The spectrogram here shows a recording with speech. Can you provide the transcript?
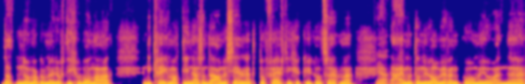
dat Nurmagomedov die gewonnen had. En die kreeg Martinez en daarom is hij eigenlijk uit de top 15 gekukeld, zeg maar. Ja. ja hij moet er nu alweer in komen, joh. En uh,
